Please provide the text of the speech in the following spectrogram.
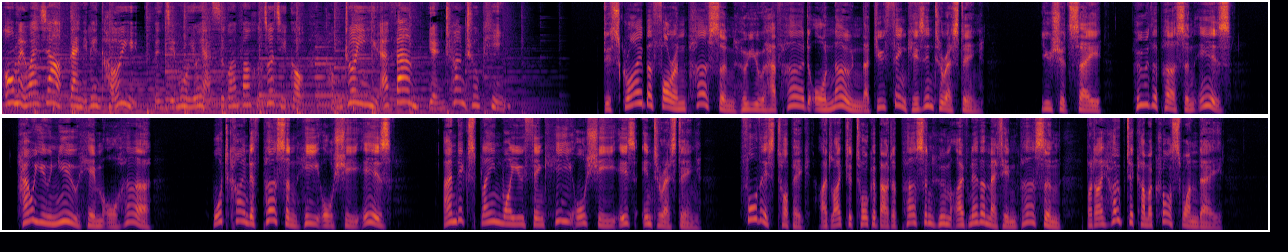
欧美外教带你练口语。本节目由雅思官方合作机构同桌英语 FM 原创出品。Describe a foreign person who you have heard or known that you think is interesting. You should say who the person is, how you knew him or her, what kind of person he or she is, and explain why you think he or she is interesting. For this topic, I'd like to talk about a person whom I've never met in person but I hope to come across one day.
